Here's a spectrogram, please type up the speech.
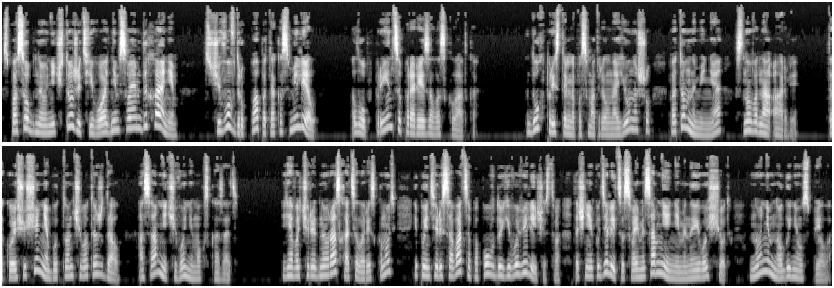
способное уничтожить его одним своим дыханием. С чего вдруг папа так осмелел? Лоб принца прорезала складка. Дух пристально посмотрел на юношу, потом на меня, снова на Арви. Такое ощущение, будто он чего-то ждал, а сам ничего не мог сказать. Я в очередной раз хотела рискнуть и поинтересоваться по поводу его величества, точнее поделиться своими сомнениями на его счет, но немного не успела.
